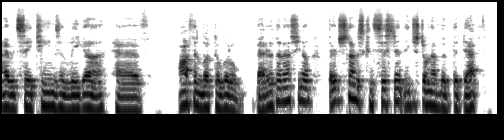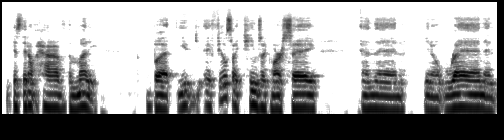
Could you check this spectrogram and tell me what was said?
I would say teams in Ligue have often looked a little better than us. You know, they're just not as consistent. They just don't have the, the depth because they don't have the money. But you, it feels like teams like Marseille and then, you know, Rennes and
